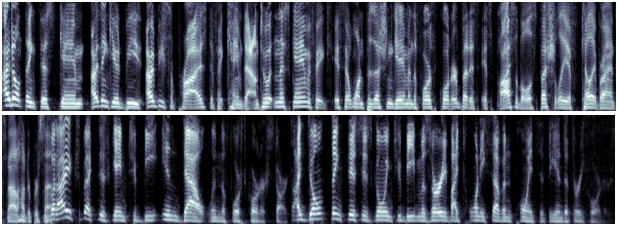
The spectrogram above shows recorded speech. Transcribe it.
I don't think this game. I think it would be. I'd be surprised if it came down to it in this game. If it, it's a one possession game in the fourth quarter, but it's it's possible, especially if Kelly Bryant's not 100. percent But I expect this game to be in doubt when the fourth quarter starts. I don't think this is going to be Missouri by 27 points at the end of three quarters.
